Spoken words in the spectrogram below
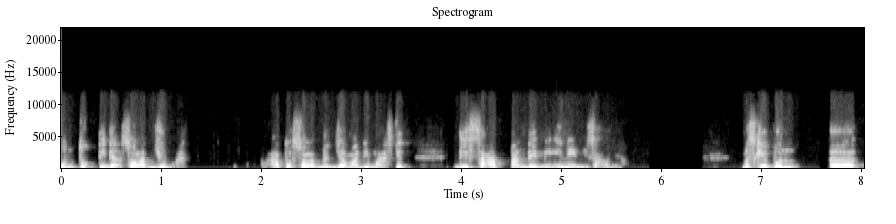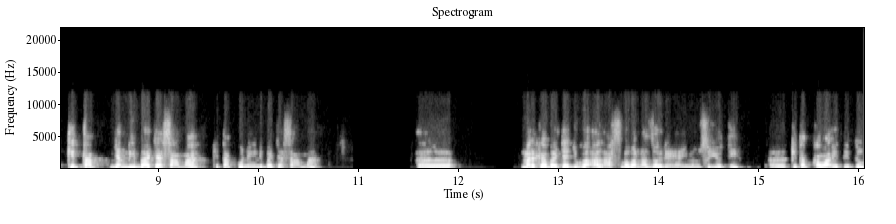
untuk tidak sholat Jumat atau sholat berjamaah di masjid di saat pandemi ini misalnya. Meskipun uh, kitab yang dibaca sama, kitab kuning yang dibaca sama, uh, mereka baca juga Al Asbab Nazair dengan Imam Suyuti, uh, kitab kawaid itu.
